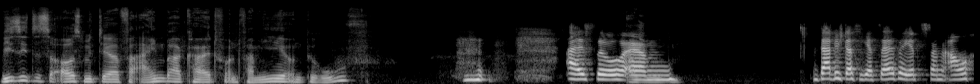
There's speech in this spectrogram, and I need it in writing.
Wie sieht es so aus mit der Vereinbarkeit von Familie und Beruf? Also, ähm, dadurch, dass ich ja selber jetzt dann auch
